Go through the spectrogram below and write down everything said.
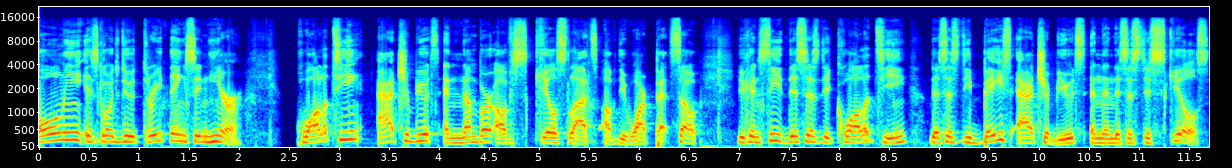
Only is going to do three things in here quality, attributes, and number of skill slots of the war pet. So you can see this is the quality, this is the base attributes, and then this is the skills.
